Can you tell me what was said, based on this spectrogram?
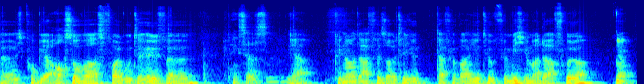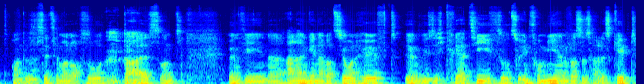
äh, ich probiere auch sowas, voll gute Hilfe, denkst du, das, ja, genau dafür sollte, dafür war YouTube für mich immer da früher. Ja. Und dass es jetzt immer noch so da ist und irgendwie einer anderen Generation hilft, irgendwie sich kreativ so zu informieren, was es alles gibt.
